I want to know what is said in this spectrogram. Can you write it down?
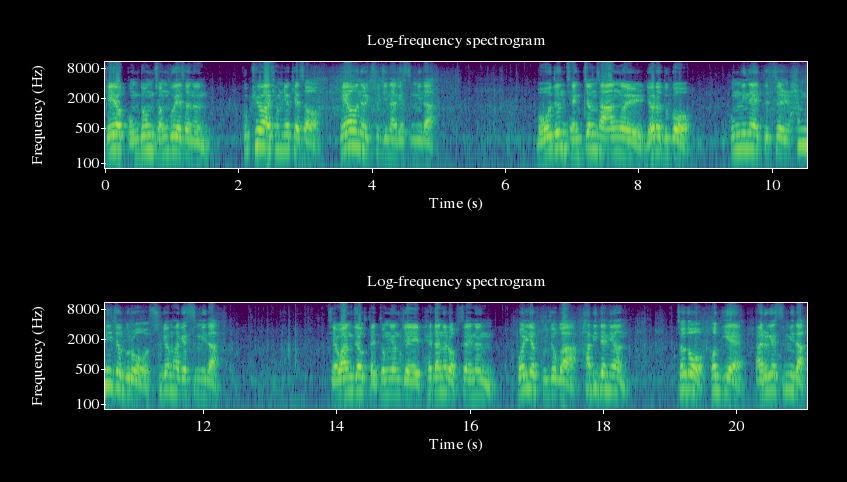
개혁 공동정부에서는 국회와 협력해서 개헌을 추진하겠습니다. 모든 쟁점 사항을 열어두고 국민의 뜻을 합리적으로 수렴하겠습니다. 제왕적 대통령제의 폐단을 없애는 권력 구조가 합의되면 저도 거기에 따르겠습니다.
